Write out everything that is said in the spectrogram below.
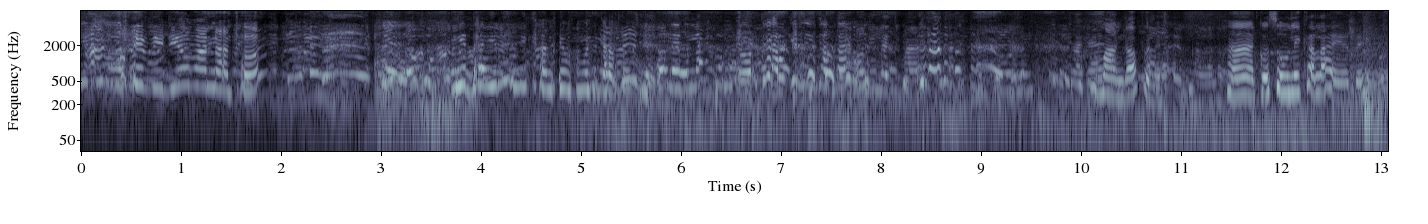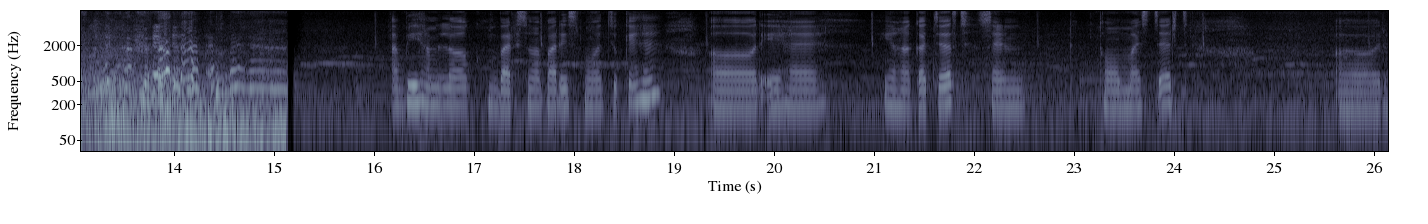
हरे वीडियो बना तो। ये धैर्य निकालने में करते मांगा पहले हाँ कुसुम लिखा है ये देखने अभी हम लोग बरसमा पारिस पहुँच चुके हैं और ये है यहाँ का चर्च, सेंट थॉमस चर्च। और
